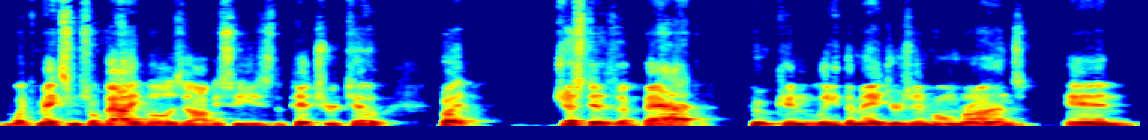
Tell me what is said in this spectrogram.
what makes him so valuable is obviously he's the pitcher too. But just as a bat who can lead the majors in home runs and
